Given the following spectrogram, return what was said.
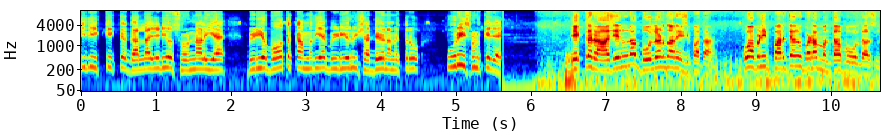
ਜਿਹਦੀ ਇੱਕ ਇੱਕ ਗੱਲ ਆ ਜਿਹੜੀ ਉਹ ਸੁਣਨ ਵਾਲੀ ਹੈ। ਵੀਡੀਓ ਬਹੁਤ ਕੰਮ ਦੀ ਹੈ। ਵੀਡੀਓ ਨੂੰ ਛੱਡਿਓ ਨਾ ਮਿੱਤਰੋ। ਪੂਰੀ ਸੁਣ ਕੇ ਜਾਇਓ। ਇੱਕ ਰਾਜੇ ਨੂੰ ਨਾ ਬੋਲਣ ਦਾ ਨਹੀਂ ਸੀ ਪਤਾ। ਉਹ ਆਪਣੀ ਪਰਜਾ ਨੂੰ ਬੜਾ ਮੰਦਾ ਬੋਲਦਾ ਸੀ।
